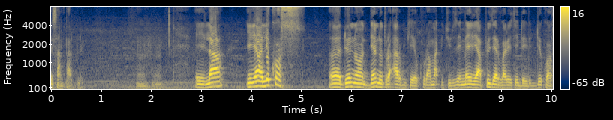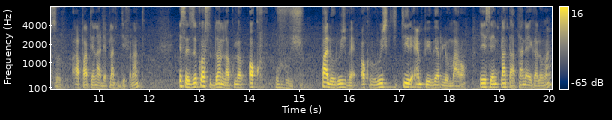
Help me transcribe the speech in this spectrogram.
Et ça ne part plus. Mhm. Et là, il y a l'écorce euh, d'un autre arbre qui est couramment utilisé, mais il y a plusieurs variétés d'écorces appartenant à des plantes différentes. Et ces écorces donnent la couleur ocre rouge. Pas le rouge, mais ocre rouge qui tire un peu vers le marron. Et c'est une plante à tanner également.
